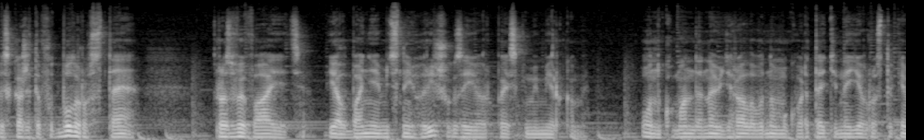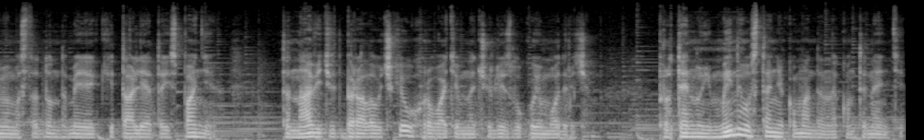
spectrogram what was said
ви скажете, футбол росте, розвивається, і Албанія міцний горішок за європейськими мірками. Он, команда навіть грала в одному квартеті на євро з такими мастодонтами, як Італія та Іспанія, та навіть відбирала очки у хорватів на чолі з Лукою Модричем. Проте, ну і ми не остання команда на континенті.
